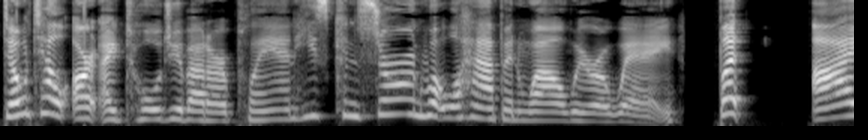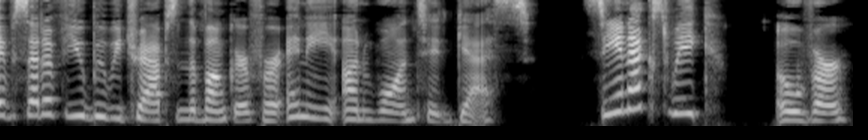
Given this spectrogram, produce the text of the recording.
Don't tell Art I told you about our plan. He's concerned what will happen while we're away. But I've set a few booby traps in the bunker for any unwanted guests. See you next week. Over.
